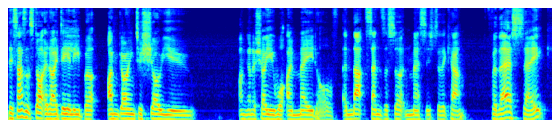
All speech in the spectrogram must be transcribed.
this hasn't started ideally, but I'm going to show you. I'm going to show you what I'm made of, and that sends a certain message to the camp. For their sake,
